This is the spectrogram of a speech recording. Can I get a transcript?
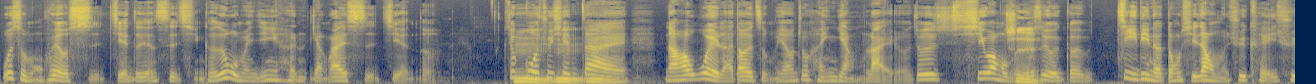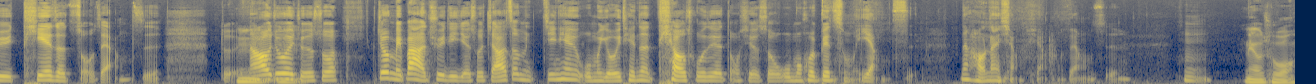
为什么会有时间这件事情？可是我们已经很仰赖时间了，就过去、现在，然后未来到底怎么样，就很仰赖了。就是希望我们就是有一个既定的东西，让我们去可以去贴着走这样子。对，然后就会觉得说，就没办法去理解说，假如这么今天我们有一天真的跳脱这些东西的时候，我们会变什么样子？那好难想象这样子，嗯，没有错，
